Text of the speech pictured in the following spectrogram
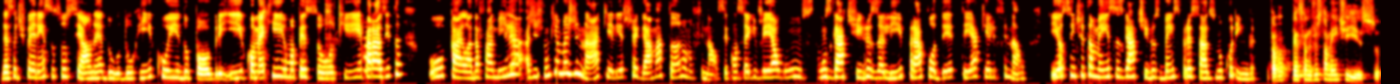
dessa diferença social, né, do, do rico e do pobre, e como é que uma pessoa que em Parasita o pai lá da família, a gente nunca ia imaginar que ele ia chegar matando no final. Você consegue ver alguns, alguns gatilhos ali para poder ter aquele final. E eu senti também esses gatilhos bem expressados no Coringa. Eu tava pensando justamente isso,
